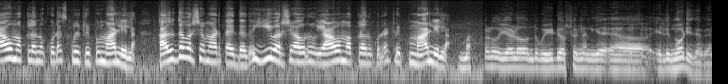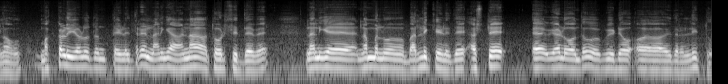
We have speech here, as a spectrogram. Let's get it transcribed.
ಯಾವ ಮಕ್ಕಳನ್ನು ಕೂಡ ಸ್ಕೂಲ್ ಟ್ರಿಪ್ ಮಾಡಲಿಲ್ಲ. ಕಳೆದ ವರ್ಷ ಮಾಡ್ತಾ ಇದ್ದದ್ದು ಈ ವರ್ಷ ಅವರು ಯಾವ ಮಕ್ಕಳನ್ನು ಕೂಡ ಟ್ರಿಪ್ ಮಾಡಲಿಲ್ಲ. ಮಕ್ಕಳು ಹೇಳೋ ಒಂದು ವಿಡಿಯೋಸ್ ನನಗೆ ಇಲ್ಲಿ ನೋಡಿದ್ದೇವೆ ನಾವು. ಮಕ್ಕಳು ಹೇಳೋದಂತ ಹೇಳಿದರೆ ನನಗೆ ಹಣ ತೋರಿಸಿದ್ದೇವೆ. ನನಗೆ ನಮ್ಮನ್ನು ಬರಲಿಕ್ಕೆ ಹೇಳಿದೆ. ಅಷ್ಟೇ ಹೇಳೋ ಹೇಳುವ ಒಂದು ವಿಡಿಯೋ ಇದರಲ್ಲಿ ಇತ್ತು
